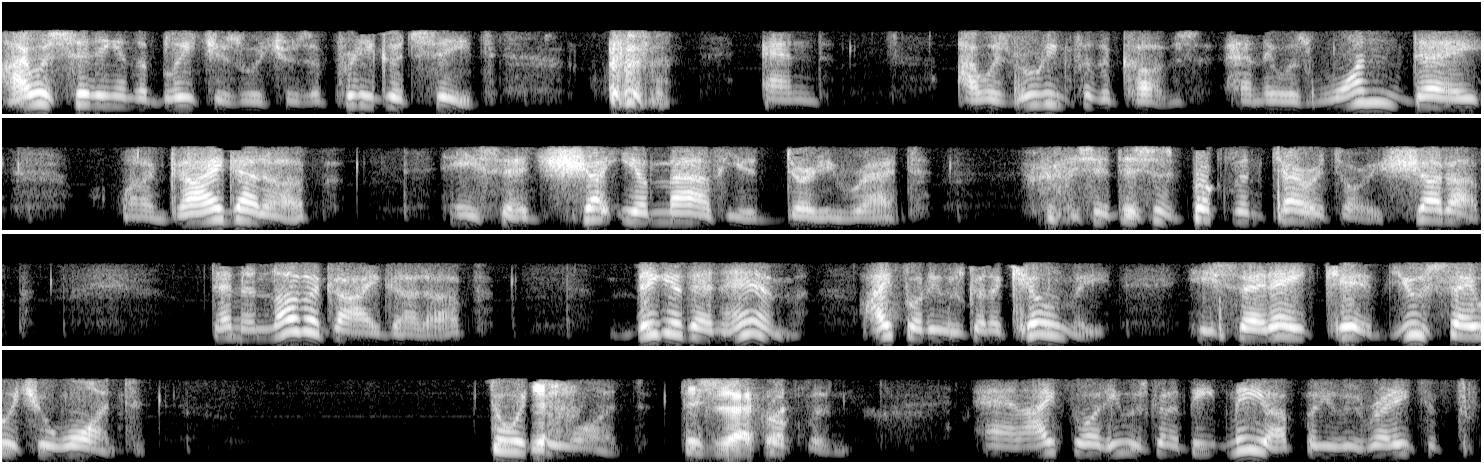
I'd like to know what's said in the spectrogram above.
I was sitting in the bleachers, which was a pretty good seat, and I was rooting for the Cubs. And there was one day when a guy got up and he said, "Shut your mouth, you dirty rat." I said, "This is Brooklyn territory. Shut up." Then another guy got up, bigger than him. I thought he was going to kill me. He said, "Hey kid, you say what you want. Do what Yeah, you want. This exactly. is Brooklyn." And I thought he was going to beat me up, but he was ready to th-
